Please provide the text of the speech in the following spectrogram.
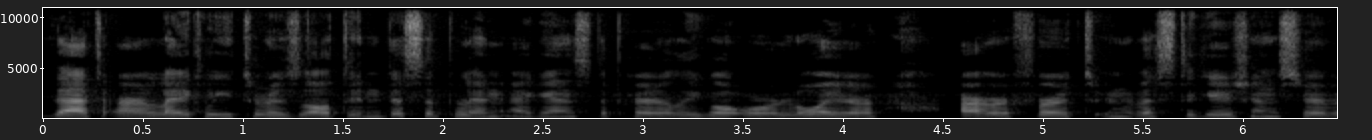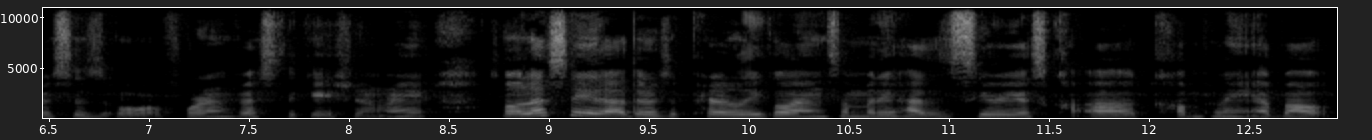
that are likely to result in discipline against the paralegal or lawyer are referred to investigation services or for investigation, right? So let's say that there's a paralegal and somebody has a serious uh, complaint about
